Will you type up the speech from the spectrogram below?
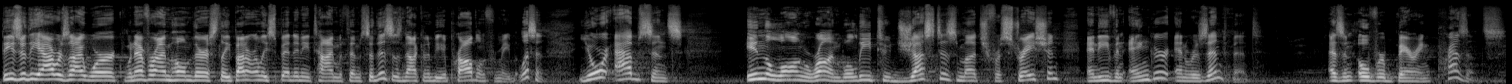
These are the hours I work. Whenever I'm home, they're asleep. I don't really spend any time with them, so this is not going to be a problem for me. But listen, your absence in the long run will lead to just as much frustration and even anger and resentment as an overbearing presence.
